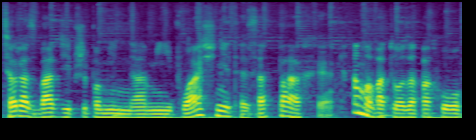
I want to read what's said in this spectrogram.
Coraz bardziej przypomina mi właśnie te zapachy. A mowa tu o zapachu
